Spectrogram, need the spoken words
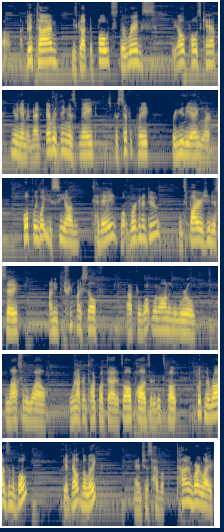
a, a good time. He's got the boats, the rigs, the outpost camp, you name it, man. Everything is made specifically for you, the angler. Hopefully what you see on today, what we're gonna do, inspires you to say, I need to treat myself after what went on in the world the last little while. We're not going to talk about that. It's all positive. It's about putting the rods in the boat, getting out in the lake, and just have a time of our life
